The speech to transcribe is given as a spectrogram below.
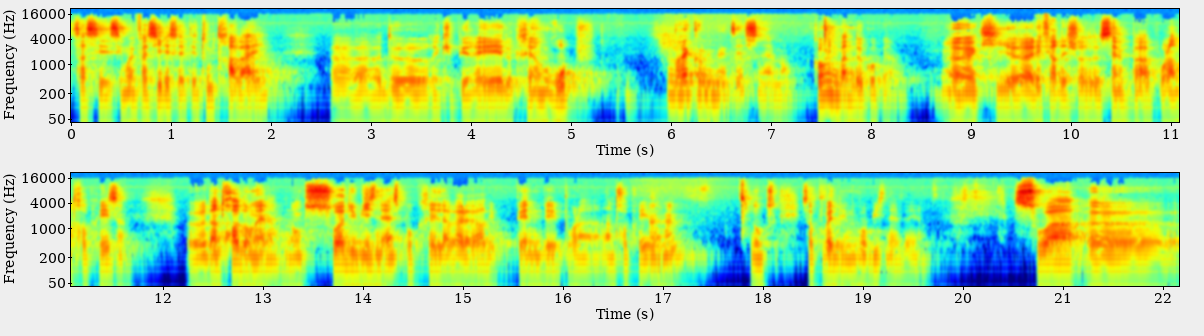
ça c'est moins facile et ça a été tout le travail euh, de récupérer, de créer un groupe. Une vraie communauté finalement. Comme une bande de copains mmh. euh, qui euh, allaient faire des choses sympas pour l'entreprise euh, dans trois domaines. Donc soit du business pour créer de la valeur, du PNB pour l'entreprise. Mmh. Donc ça pouvait être des nouveaux business d'ailleurs. Soit euh,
